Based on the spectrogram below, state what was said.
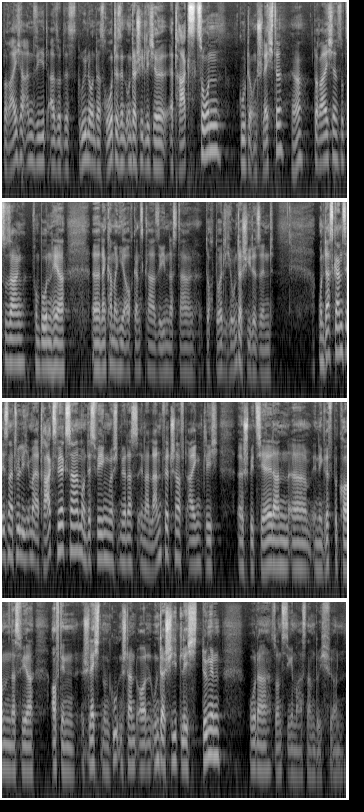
Bereiche ansieht, also das Grüne und das Rote sind unterschiedliche Ertragszonen, gute und schlechte ja, Bereiche sozusagen vom Boden her, äh, dann kann man hier auch ganz klar sehen, dass da doch deutliche Unterschiede sind. Und das Ganze ist natürlich immer ertragswirksam und deswegen möchten wir das in der Landwirtschaft eigentlich äh, speziell dann in den Griff bekommen, dass wir auf den schlechten und guten Standorten unterschiedlich düngen oder sonstige Maßnahmen durchführen.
